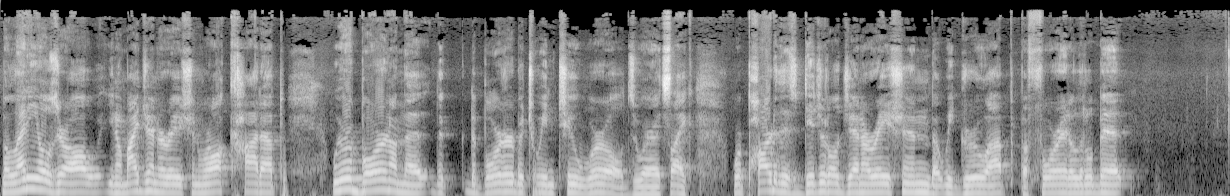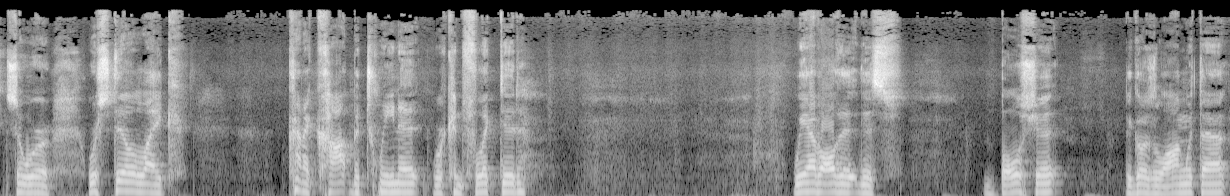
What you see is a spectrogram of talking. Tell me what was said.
millennials are all. You know, my generation. We're all caught up. We were born on the, the the border between two worlds, where it's like we're part of this digital generation, but we grew up before it a little bit. So we're we're still like kind of caught between it. We're conflicted. We have all the, this bullshit that goes along with that.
